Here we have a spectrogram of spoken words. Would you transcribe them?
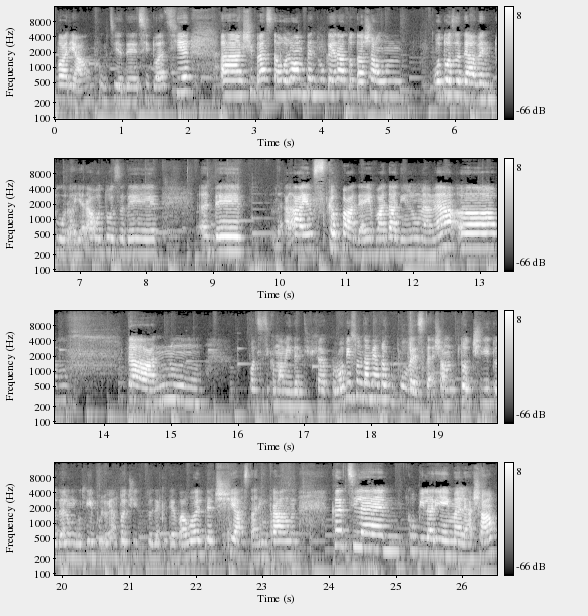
varia în funcție de situație uh, și pe asta o luam pentru că era tot așa un, o doză de aventură, era o doză de, de a scăpa, de a evada din lumea mea. Uh, da, nu... pot să zic că m-am identificat cu Robinson, dar mi-a plăcut povestea și am tot citit-o de-a lungul timpului, am tot citit-o de câteva ori, deci și asta ar intra în cărțile copilăriei mele, așa.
